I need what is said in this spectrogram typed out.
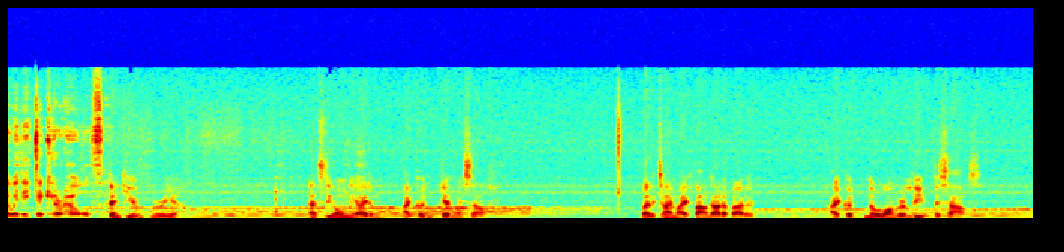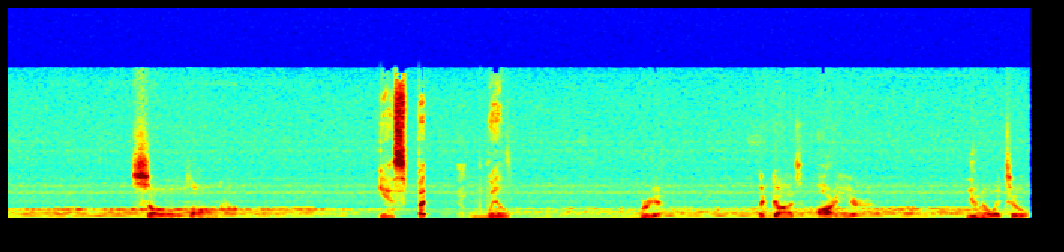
the way they take her health. Thank you, Maria. That's the only item I couldn't get myself. By the time I found out about it, I could no longer leave this house. So long. Yes, but will... Maria, the gods are here. You know it too.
